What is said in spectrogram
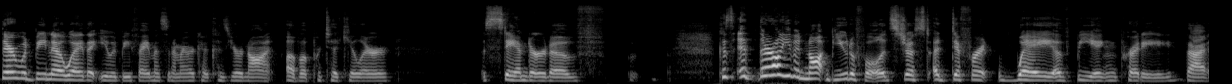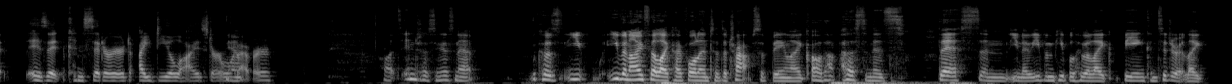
there would be no way that you would be famous in America cuz you're not of a particular standard of cuz they're not even not beautiful. It's just a different way of being pretty that isn't considered idealized or whatever. Oh, it's interesting, isn't it? Because you, even I feel like I fall into the traps of being like, oh, that person is this, and you know, even people who are like being considerate, like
